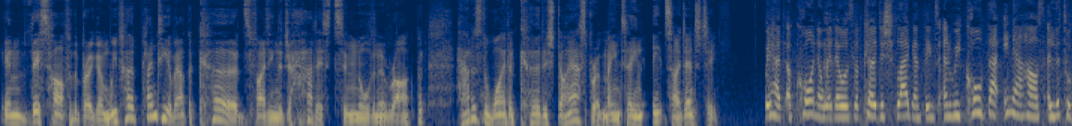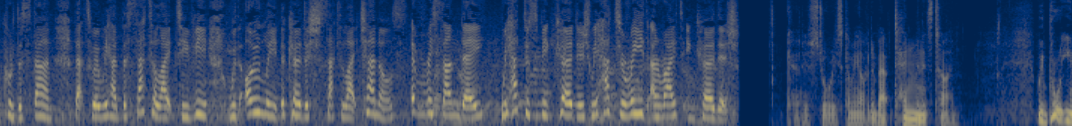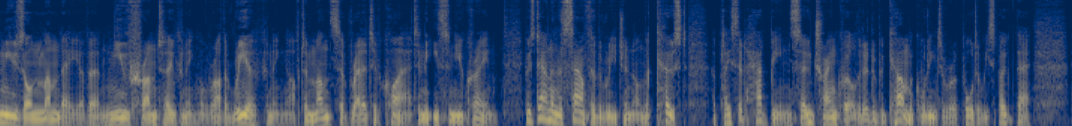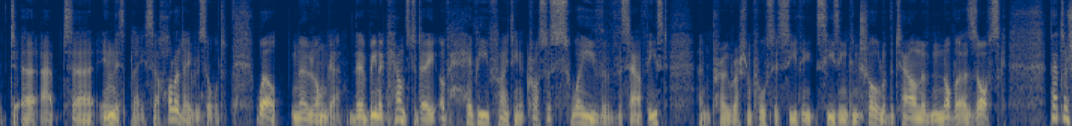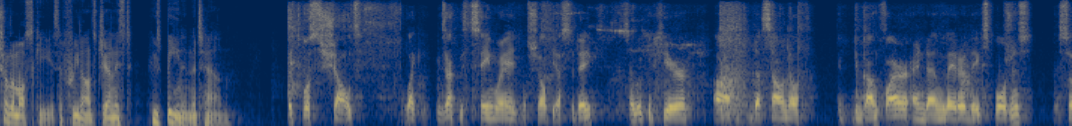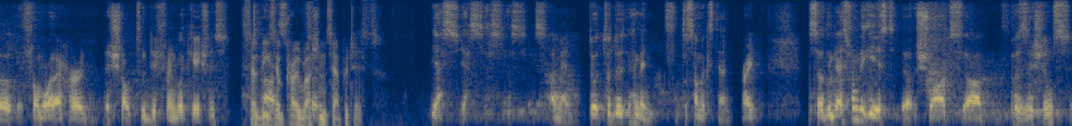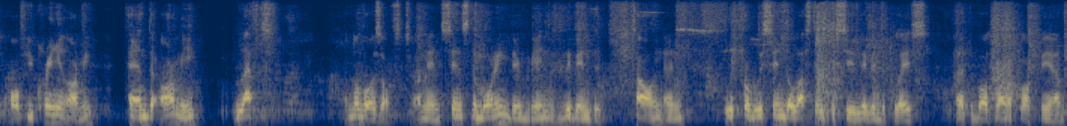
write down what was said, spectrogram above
in this half of the programme, we've heard plenty about the Kurds fighting the jihadists in northern Iraq, but how does the wider Kurdish diaspora maintain its identity? We had a corner where there was a Kurdish flag and things, and we called that in our house a little Kurdistan. That's where we had the satellite TV with only the Kurdish satellite channels. Every Sunday, we had to speak Kurdish, we had to read and write in Kurdish. Kurdish stories coming up in about 10 minutes' time. We brought you news on Monday of a new front opening, or rather reopening, after months of relative quiet in the eastern Ukraine. It was down in the south of the region, on the coast, a place that had been so tranquil that it had become, according to a reporter we spoke there, uh, at uh, in this place, a holiday resort. Well, no longer. There have been accounts today of heavy fighting across a swathe of the southeast, and pro-Russian forces seizing, seizing control of the town of Novoazovsk. Petr Sholomovsky is a freelance journalist who's been in the town. It was shelled, like exactly the same way it was shelled yesterday. So we could hear uh, the sound of the gunfire and then later the explosions. So from what I heard, they shelled two different locations. So these uh, are pro-Russian so, separatists. Yes, yes, yes, yes, yes. I mean, to, to the, I mean, to some extent, right? So the guys from the east uh, shot uh, positions of Ukrainian army and the army left Novoazovsk. I mean, since the morning they've been leaving the town, and we've probably seen the last APC leaving the place at about one o'clock p.m.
